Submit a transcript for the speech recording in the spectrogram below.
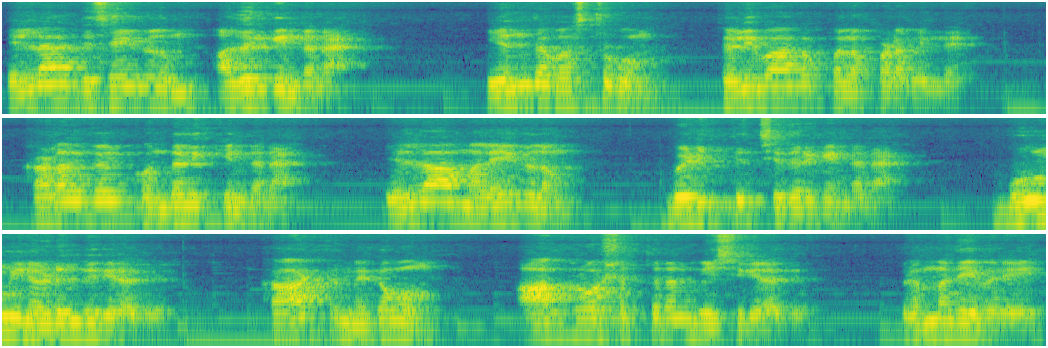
எல்லா திசைகளும் அதிர்கின்றன. எந்த வஸ்துவும் தெளிவாக புலப்படவில்லை. கடல்கள் கொந்தளிக்கின்றன. எல்லா மலைகளும் வெடித்து சிதறுகின்றன. பூமி நடுங்குகிறது. காற்று மிகவும் ஆக்ரோஷத்துடன் வீசுகிறது. பிரம்மதேவரே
